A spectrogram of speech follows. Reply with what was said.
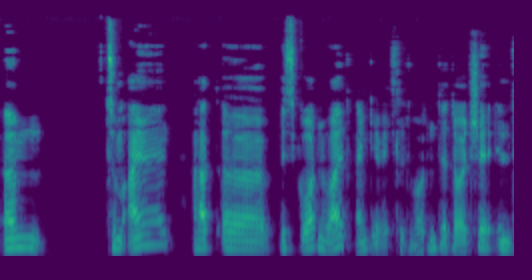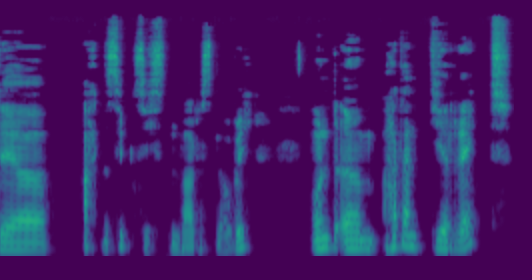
Ähm, zum einen hat äh, ist Gordon Wild eingewechselt worden, der Deutsche, in der 78. war das, glaube ich. Und ähm, hat dann direkt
